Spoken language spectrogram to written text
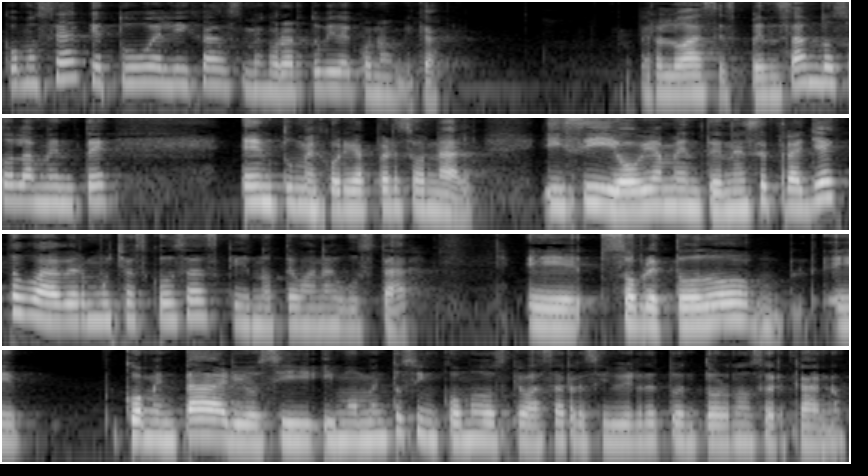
como sea que tú elijas mejorar tu vida económica, pero lo haces pensando solamente en tu mejoría personal. Y sí, obviamente en ese trayecto va a haber muchas cosas que no te van a gustar, eh, sobre todo eh, comentarios y, momentos incómodos que vas a recibir de tu entorno cercano.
